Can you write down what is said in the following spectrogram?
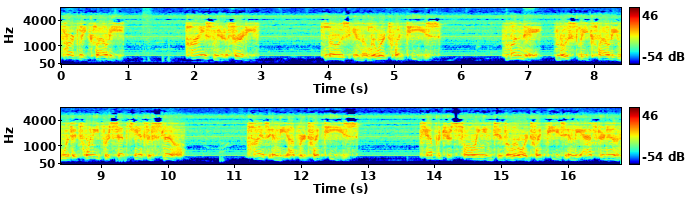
Partly cloudy. Highs near 30. Lows in the lower 20s. Monday, mostly cloudy with a 20% chance of snow. Highs in the upper 20s. Temperatures falling into the lower 20s in the afternoon.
